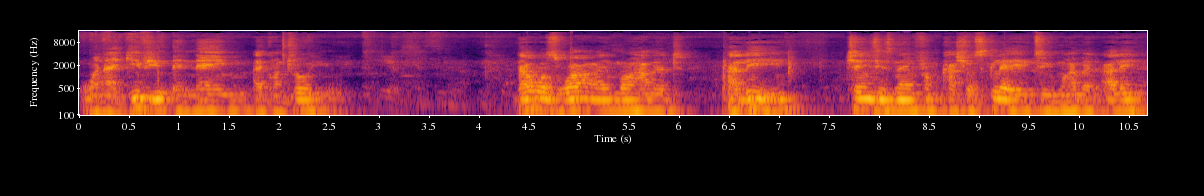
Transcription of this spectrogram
When I give you a name, I control you. That was why Muhammad Ali changed his name from Cassius Clay to Muhammad Ali.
